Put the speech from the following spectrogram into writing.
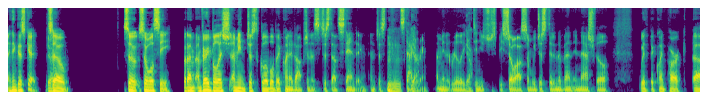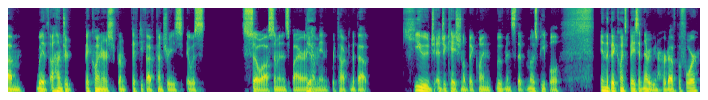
I think that's good. Yeah. So, so, so we'll see. But I'm I'm very bullish. I mean, just global Bitcoin adoption is just outstanding and just Mhm. Yeah. staggering. I mean, it really Yeah. continues to just be so awesome. We just did an event in Nashville with Bitcoin Park um, with 100 Bitcoiners from 55 countries. It was so awesome and inspiring. Yeah. I mean, we're talking about huge educational Bitcoin movements that most people in the Bitcoin space have never even heard of before.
